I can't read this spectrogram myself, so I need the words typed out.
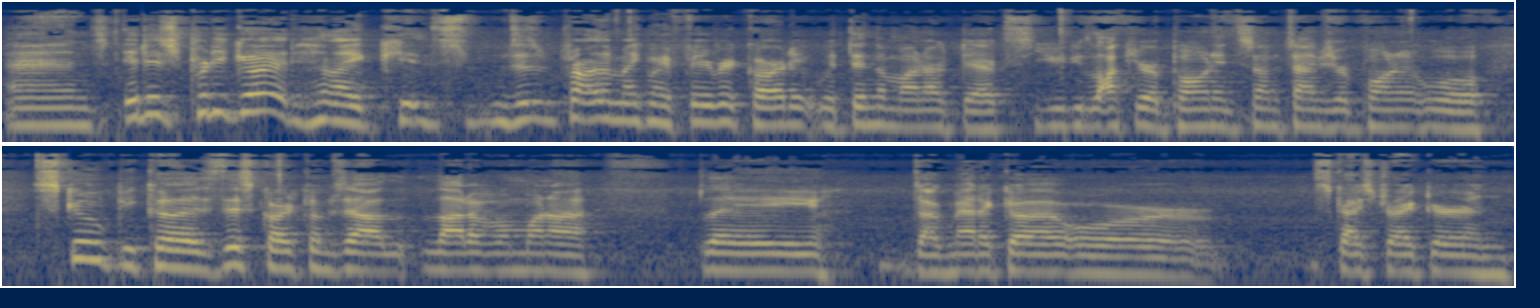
and it is pretty good. Like it's this is probably like my favorite card within the Monarch decks. You lock your opponent. Sometimes your opponent will scoop because this card comes out. A lot of them want to play Dogmatika or Sky Striker, and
